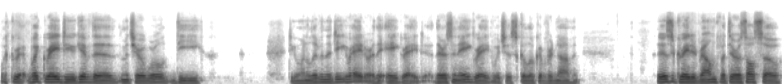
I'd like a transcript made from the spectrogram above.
What grade, what grade do you give the material world? D. Do you want to live in the D grade or the A grade? There's an A grade, which is Goloka Vrindavan. There's a graded realms, but there is also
